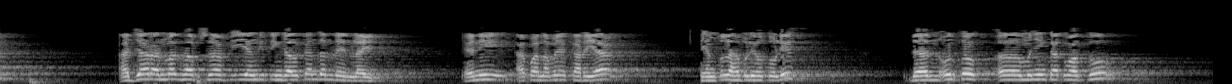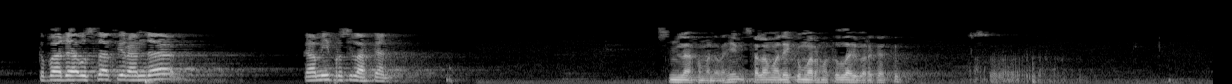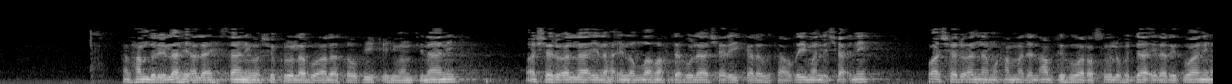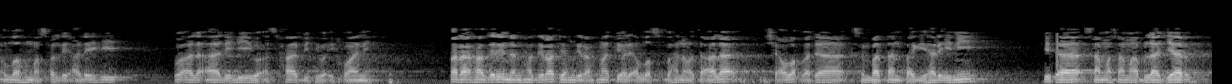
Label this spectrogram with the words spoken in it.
ajaran mazhab Syafi'i yang ditinggalkan dan lain-lain. Ini apa namanya karya yang telah beliau tulis dan untuk e, menyingkat waktu kepada Ustadz Firanda kami persilahkan. Bismillahirrahmanirrahim. Assalamualaikum warahmatullahi wabarakatuh. Alhamdulillahi ala ihsani wa syukru lahu ala taufiqihi wa amtinani. Wa asyhadu an la ilaha illallah wahdahu la syarika lahu ta'dhiman li sya'ni. Wa asyhadu anna Muhammadan abduhu wa rasuluhu da'ila ridwani. Allahumma salli alaihi wa ala alihi wa ashabihi wa ikhwani. Para hadirin dan hadirat yang dirahmati oleh Allah Subhanahu wa taala, insyaallah pada kesempatan pagi hari ini kita sama-sama belajar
